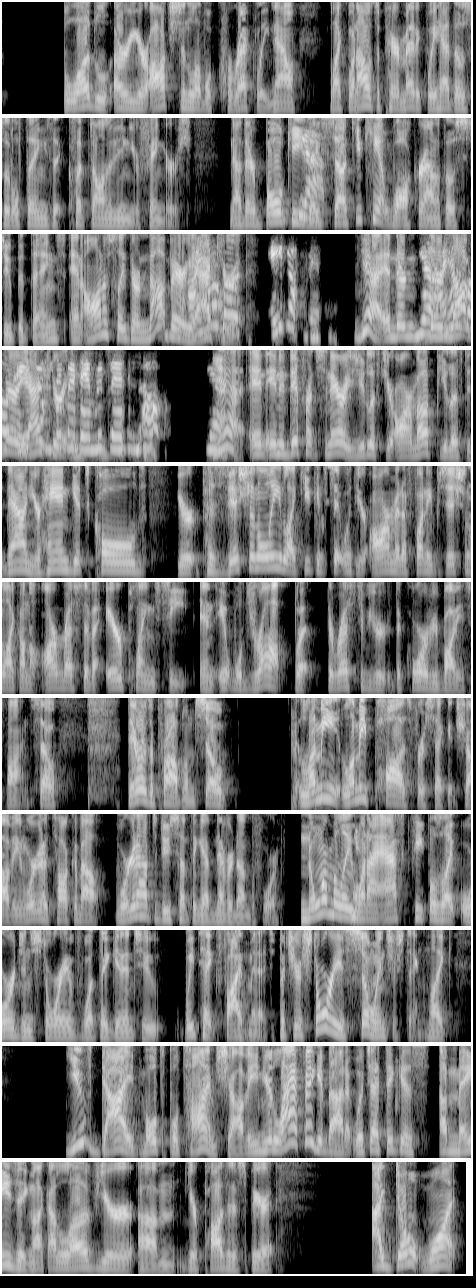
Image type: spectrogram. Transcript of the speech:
blood or your oxygen level correctly. Now, like when I was a paramedic, we had those little things that clipped on in your fingers. Now they're bulky, yeah. they suck. You can't walk around with those stupid things. And honestly, they're not very I accurate. eight of them. Yeah, and they're yeah, they're not very accurate. At every place in the house. Yeah. yeah, and, and in different scenarios, you lift your arm up, you lift it down, your hand gets cold. You're positionally like you can sit with your arm in a funny position, like on the armrest of an airplane seat, and it will drop, but the rest of your the core of your body is fine. So there was a problem. So let me let me pause for a second, Shavi, and we're going to talk about we're going to have to do something I've never done before. Normally, when I ask people's like origin story of what they get into, we take five minutes. But your story is so interesting. Like you've died multiple times, Shavi, and you're laughing about it, which I think is amazing. Like I love your um your positive spirit. I don't want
